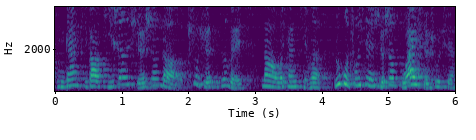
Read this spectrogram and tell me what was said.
你刚刚提到提升学生的数学思维，那我想请问，如果出现学生不爱学数学，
